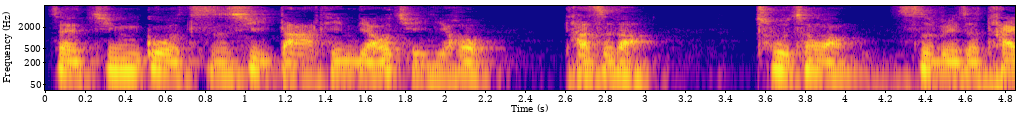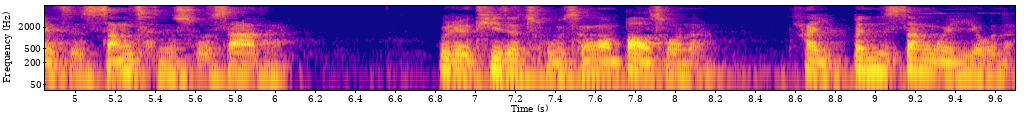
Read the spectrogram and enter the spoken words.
在经过仔细打听了解以后，他知道楚成王是被这太子商臣所杀的。为了替这楚成王报仇呢，他以奔丧为由呢，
